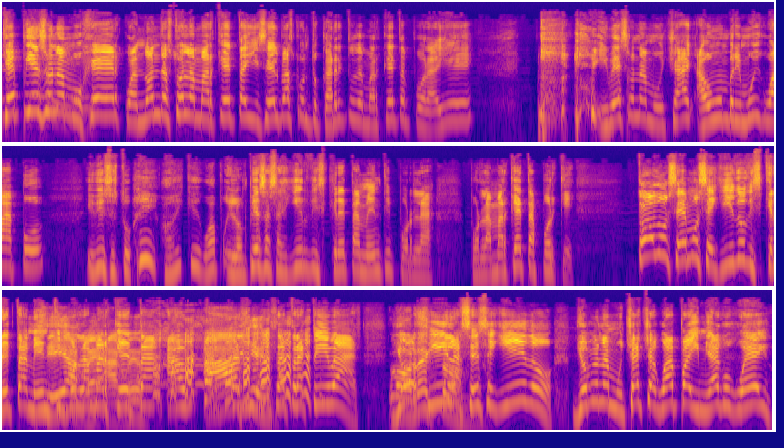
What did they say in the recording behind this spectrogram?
¿Qué piensa una mujer cuando andas tú en la marqueta, Giselle, vas con tu carrito de marqueta por ahí eh, y ves a una muchacha, a un hombre muy guapo y dices tú, ay, qué guapo, y lo empiezas a seguir discretamente por la, por la marqueta, porque todos hemos seguido discretamente Sí, por la marqueta a, a A alguien. personas atractivas. Yo sí las he seguido. Yo veo una muchacha guapa y me hago güey.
